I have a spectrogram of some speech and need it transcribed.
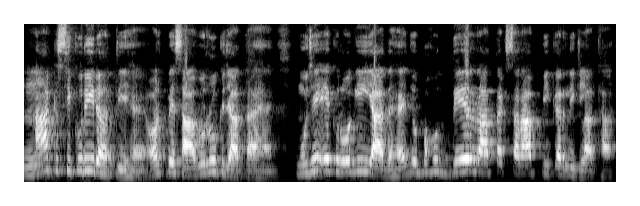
नाक सिकुड़ी रहती है और पेशाब रुक जाता है। मुझे एक रोगी याद है जो बहुत देर रात तक शराब पीकर निकला था।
